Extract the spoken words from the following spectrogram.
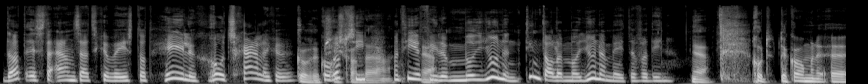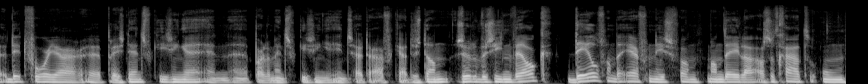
dat is de aanzet geweest tot hele grootschalige corruptie. Want hier vielen miljoenen, tientallen miljoenen mee te verdienen. Ja, goed. Er komen uh, dit voorjaar uh, presidentsverkiezingen... en uh, parlementsverkiezingen in Zuid-Afrika. Dus dan zullen we zien welk deel van de erfenis van Mandela... als het gaat om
